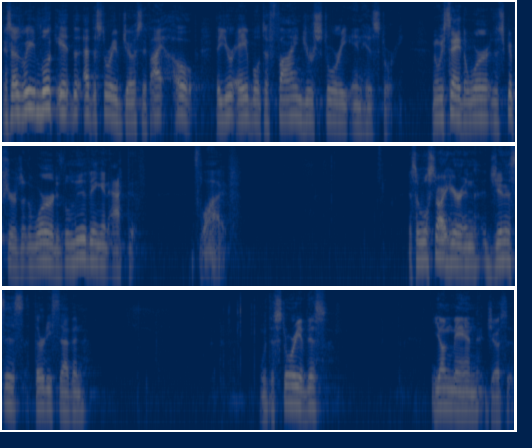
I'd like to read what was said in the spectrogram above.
And so, as we look at the, at the story of Joseph, I hope that you're able to find your story in his story. When we say the word, the scriptures, or the word is living and active, it's alive. And so we'll start here in Genesis 37 with the story of this young man, Joseph.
